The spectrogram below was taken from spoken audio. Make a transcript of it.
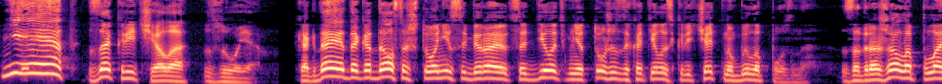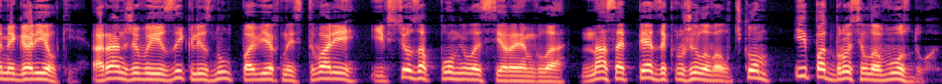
«Нет!» — закричала Зоя. Когда я догадался, что они собираются делать, мне тоже захотелось кричать, но было поздно. Задрожало пламя горелки, оранжевый язык лизнул поверхность твари, и все заполнила серая мгла. Нас опять закружило волчком и подбросило воздух,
